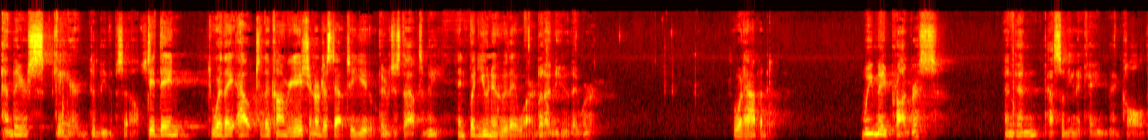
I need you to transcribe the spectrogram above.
and they are scared to be themselves. Did they? Were they out to the congregation or just out to you? They were just out to me, And, but you knew who they were. but I knew who they were. So what happened? We made progress, and then Pasadena came and called.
